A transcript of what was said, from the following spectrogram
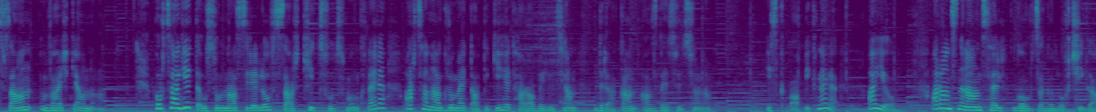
20 վայրկյանում։ Փորձագետը ուսումնասիրելով սարքի ցուցմունքները արցանագրում է տատիկի հետ հարաբերության դրական ազդեցությունը։ Իսկ պապիկները, այո, Առանց նրանց էլ գործը գլուխ չի գա։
